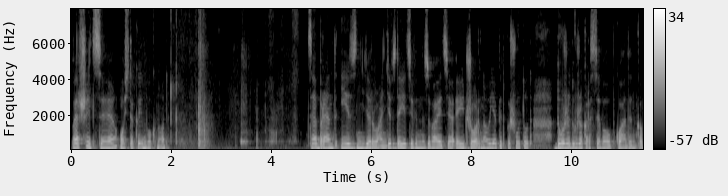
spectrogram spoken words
Перший це ось такий блокнот. Це бренд із Нідерландів. Здається, він називається A-Journal, Я підпишу тут. Дуже-дуже красива обкладинка.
